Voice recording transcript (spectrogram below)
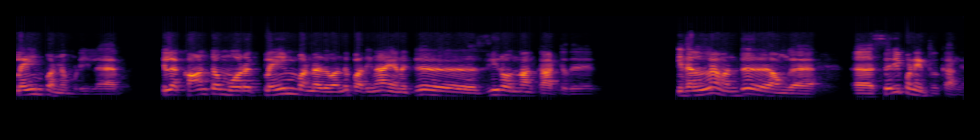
கிளைம் பண்ண முடியல. இல்ல குவாண்டம் ஓரை கிளைம் பண்ணது வந்து பாத்தீங்கன்னா எனக்கு ஜீரோன்னு தான் காட்டுது. இதெல்லாம் வந்து அவங்க சரி பண்ணிட்டு இருக்காங்க.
